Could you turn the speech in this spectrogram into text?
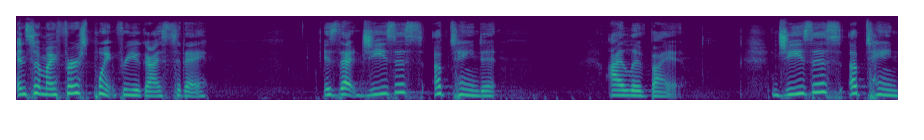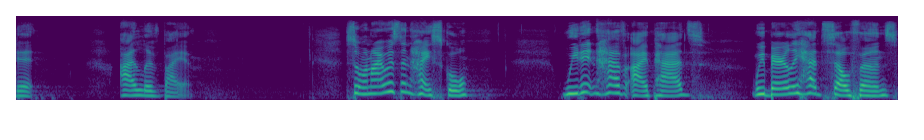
And so, my first point for you guys today is that Jesus obtained it, I live by it. Jesus obtained it, I live by it. So, when I was in high school, we didn't have iPads, we barely had cell phones.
